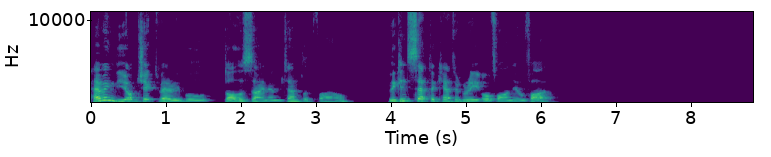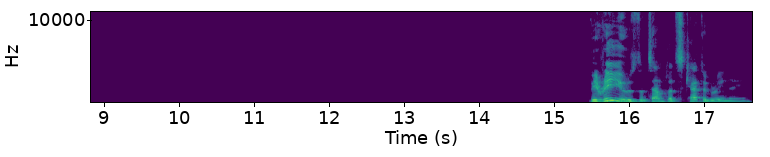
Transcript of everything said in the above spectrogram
Having the object variable $m template file, we can set the category of our new file. We reuse the template's category name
